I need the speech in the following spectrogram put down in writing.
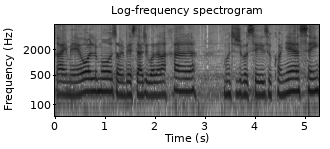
Jaime Olmos, da Universidade de Guadalajara, muitos de vocês o conhecem,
